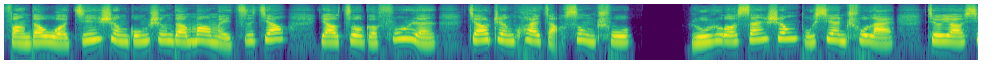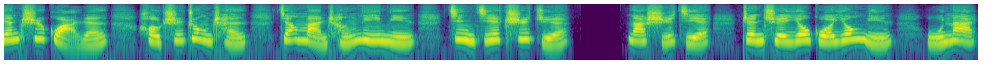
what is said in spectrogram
仿得我金圣公生的貌美姿娇，要做个夫人，教朕快早送出。如若三生不现出来，就要先吃寡人，后吃重臣，将满城黎民尽皆吃绝。那时节，朕却忧国忧民，无奈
